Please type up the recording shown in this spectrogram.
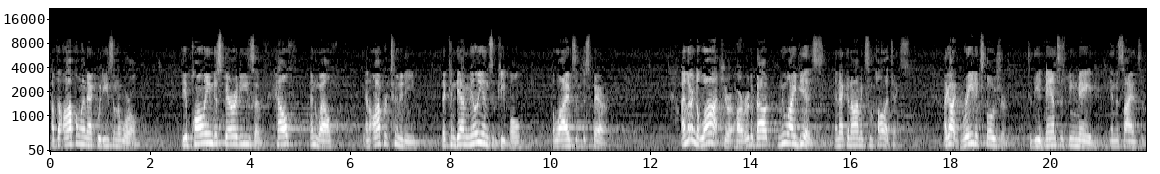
of the awful inequities in the world, the appalling disparities of health and wealth and opportunity that condemn millions of people to lives of despair. I learned a lot here at Harvard about new ideas in economics and politics. I got great exposure to the advances being made in the sciences.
